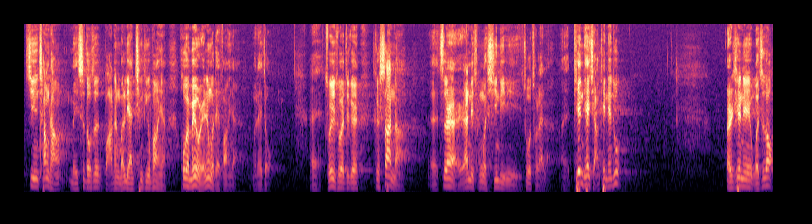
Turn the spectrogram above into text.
进商场，每次都是把那个门帘轻轻放下，后边没有人我才放下，我才走。哎，所以说这个这个善呐，呃，自然而然的从我心底里做出来了。天天想，天天做。而且呢，我知道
